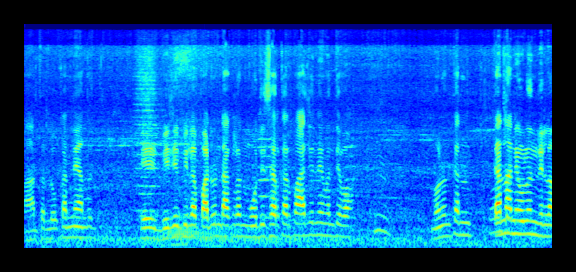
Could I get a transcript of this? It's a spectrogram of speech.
हा तर लोकांनी आता ते बी जे पीला पाडून टाकलं आणि मोदी सरकार पाहिजे नाही म्हणते बा. म्हणून त्यां त्यांना निवडून दिलं.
